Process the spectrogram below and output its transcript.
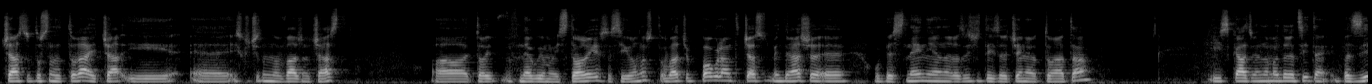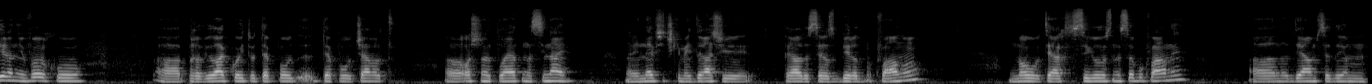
част от устната тора и, и е изключително важна част. А, той, в него има истории, със сигурност, обаче по-голямата част от Мидраша е обяснение на различните изречения от Тората и изказване на мъдреците, базирани върху а, правила, които те, те получават а, още на планета на Синай. Нали, не всички мидраши трябва да се разбират буквално, много от тях със сигурност не са буквални. А, надявам се да имам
